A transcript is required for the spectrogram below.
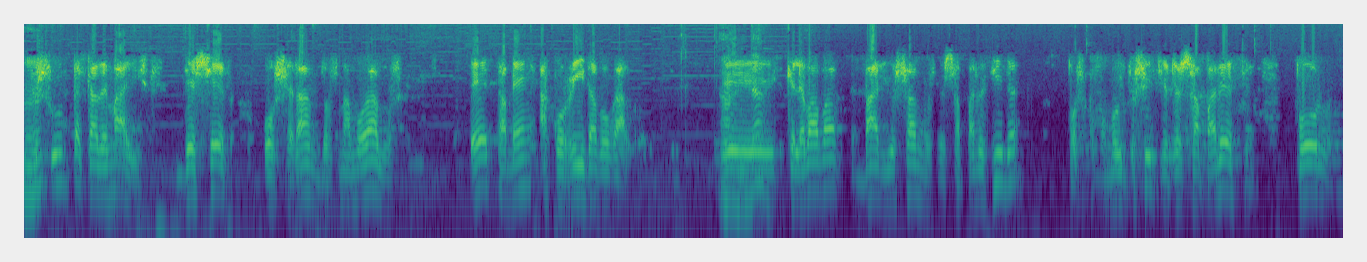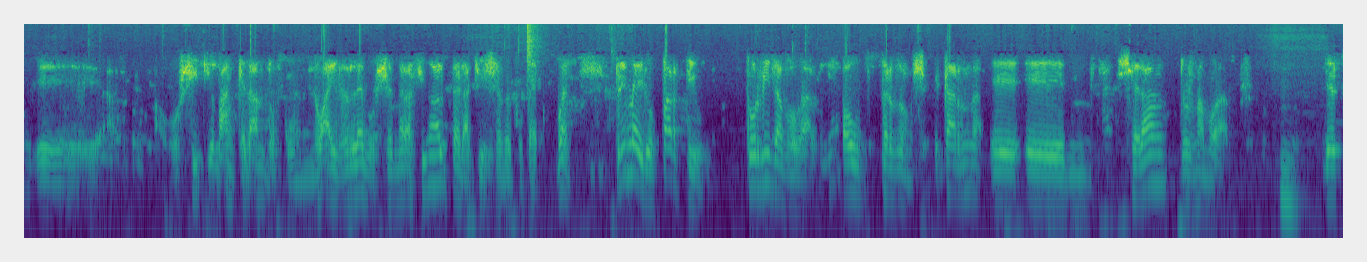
ah. resulta que ademais de ser o serán dos namorados é tamén a corrida do galo. Anda. eh, que levaba varios anos desaparecida pois como moitos sitios desaparecen por eh, o sitio van quedando con, non hai relevo xeneracional pero aquí se recupera. Bueno, primeiro parte 1 corrida vogal ou, perdón, carna eh, eh, serán dos namorados. Mm. De,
